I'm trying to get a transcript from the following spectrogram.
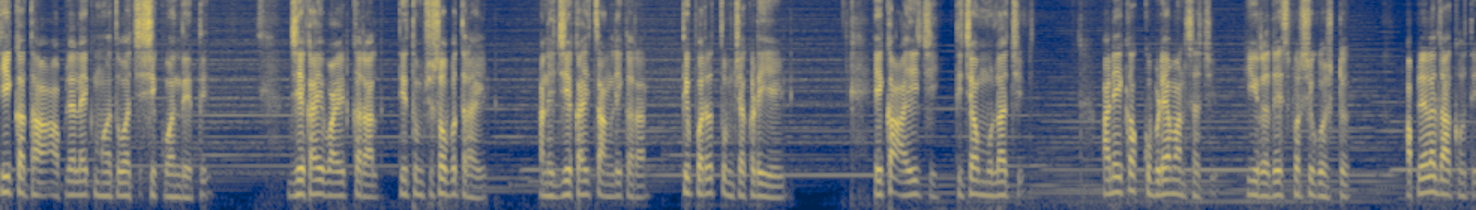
ही कथा आपल्याला एक महत्त्वाची शिकवण देते. जे काही वाईट कराल ते तुमच्यासोबत राहील आणि जे काही चांगले कराल ते परत तुमच्याकडे येईल. एका आईची तिच्या मुलाची आणि एका कुबड्या माणसाची ही हृदयस्पर्शी गोष्ट आपल्याला दाखवते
